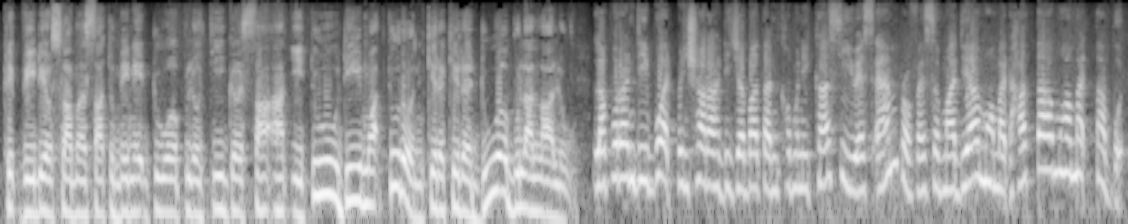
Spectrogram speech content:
Klip video selama 1 minit 23 saat itu dimuat turun kira-kira 2 bulan lalu. Laporan dibuat pensyarah di Jabatan Komunikasi USM Profesor Madya Muhammad Hatta Muhammad Tabut.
